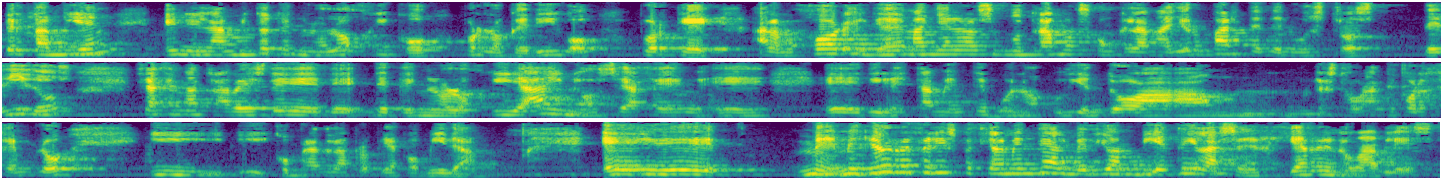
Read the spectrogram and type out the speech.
pero también en el ámbito tecnológico, por lo que digo, porque a lo mejor el día de mañana nos encontramos con que la mayor parte de nuestros pedidos se hacen a través de, tecnología y no se hacen eh, eh, directamente, bueno, acudiendo a un restaurante, por ejemplo, y, comprando la propia comida. me, me quiero referir especialmente al medio ambiente y a las energías renovables.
